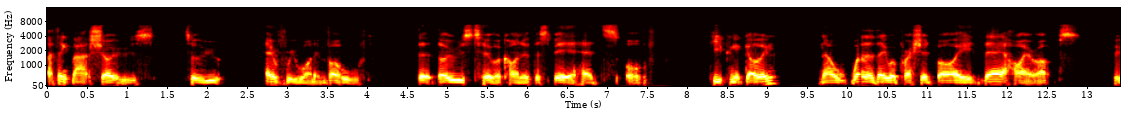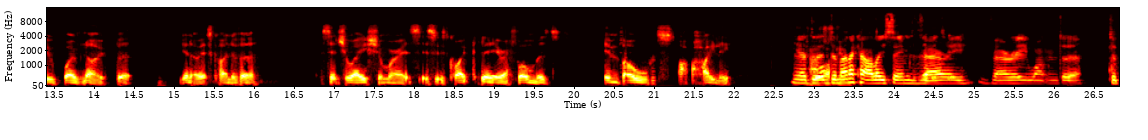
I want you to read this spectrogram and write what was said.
I think that shows to everyone involved that those two are kind of the spearheads of keeping it going. Now, whether they were pressured by their higher ups, we won't know. But you know, it's kind of a situation where it's it's, it's quite clear F1 was involved highly. Yeah, Can't the. Domenicali seemed very, very wanting to to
